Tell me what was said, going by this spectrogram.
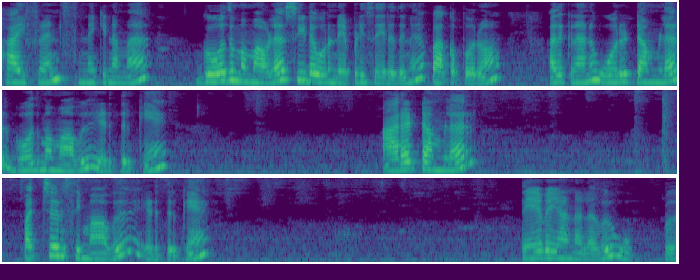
ஹாய் ஃப்ரெண்ட்ஸ் இன்றைக்கி நம்ம கோதுமை மாவில் சீடை உருண்டை எப்படி செய்கிறதுன்னு பார்க்க போகிறோம் அதுக்கு நான் ஒரு டம்ளர் கோதுமை மாவு எடுத்திருக்கேன். அரை டம்ளர் பச்சரிசி மாவு எடுத்திருக்கேன். தேவையான அளவு உப்பு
